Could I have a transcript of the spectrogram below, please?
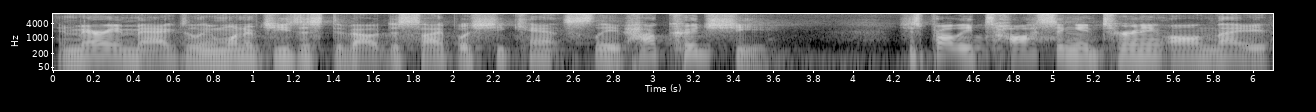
And Mary Magdalene, one of Jesus' devout disciples, she can't sleep. How could she? She's probably tossing and turning all night.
